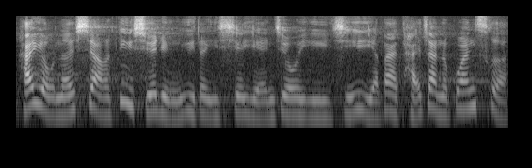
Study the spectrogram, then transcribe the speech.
还有呢，像地学领域的一些研究，以及野外台站的观测，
